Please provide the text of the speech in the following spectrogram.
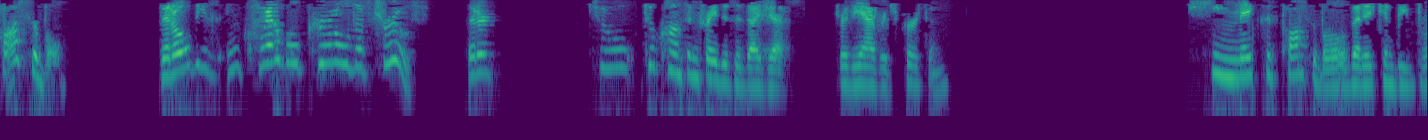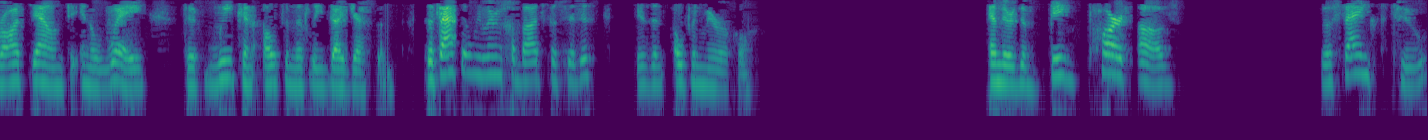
possible that all these incredible kernels of truth that are too too concentrated to digest for the average person. He makes it possible that it can be brought down to in a way that we can ultimately digest them. The fact that we learn Chabad Hasidus is an open miracle. And there's a big part of the thanks to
